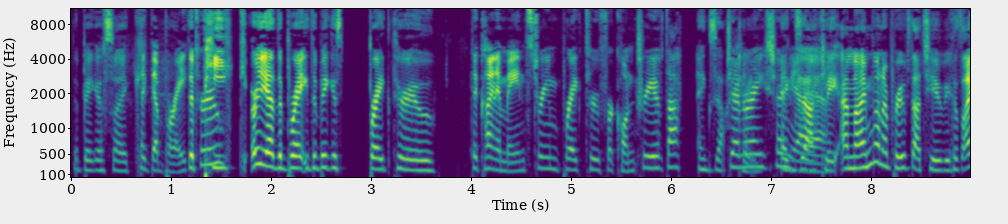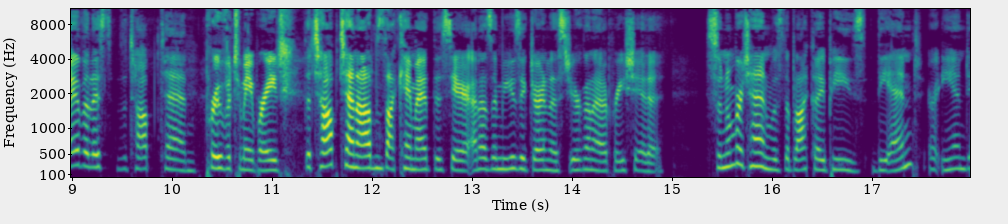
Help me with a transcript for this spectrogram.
the biggest like Like the the breakthrough, peak or yeah the break the biggest breakthrough the kind of mainstream breakthrough for country of that exactly generation. Exactly. yeah. And I'm going to prove that to you because I have a list of the top ten Prove it to me, Bríd. the top 10 albums that came out this year and as a music journalist you're going to appreciate it so number 10 was the black eyed peas the end or end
